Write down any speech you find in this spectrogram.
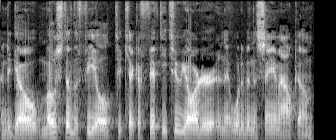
and to go most of the field to kick a 52 yarder, and it would have been the same outcome.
